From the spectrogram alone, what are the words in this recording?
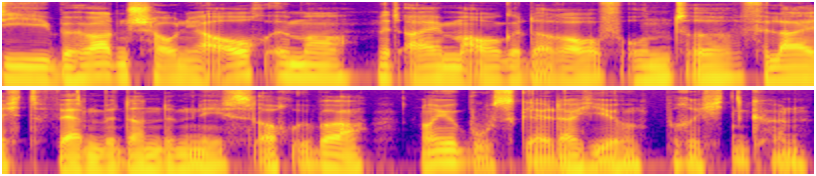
Die Behörden schauen ja auch immer mit einem Auge darauf und äh, vielleicht werden wir dann demnächst auch über neue Bußgelder hier berichten können.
